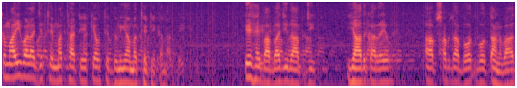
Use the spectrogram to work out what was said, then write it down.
ਕਮਾਈ ਵਾਲਾ ਜਿੱਥੇ ਮੱਥਾ ਟੇਕਿਆ ਉੱਥੇ ਦੁਨੀਆ ਮੱਥੇ ਟੇਕਣ ਲੱਗ ਪਈ। ਇਹ ਹੈ ਬਾਬਾ ਜੀ ਦਾ ਆਪ ਜੀ ਯਾਦ ਕਰ ਰਹੇ ਹੋ। ਆਪ ਸਭ ਦਾ ਬਹੁਤ ਬਹੁਤ ਧੰਨਵਾਦ।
